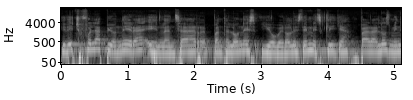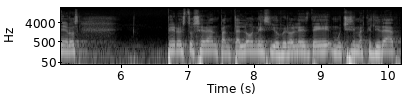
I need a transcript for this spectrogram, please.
y de hecho fue la pionera en lanzar pantalones y overoles de mezclilla para los mineros pero estos eran pantalones y overoles de muchísima calidad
